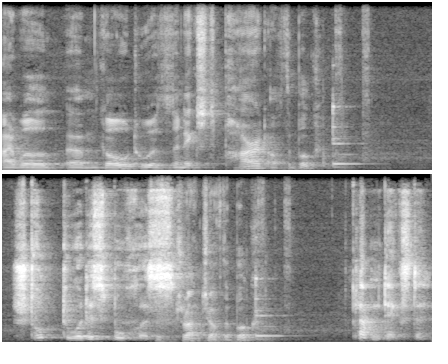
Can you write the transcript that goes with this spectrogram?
I will um, go to the next part of the book. Struktur des Buches. The structure of the book. Klappentexte.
